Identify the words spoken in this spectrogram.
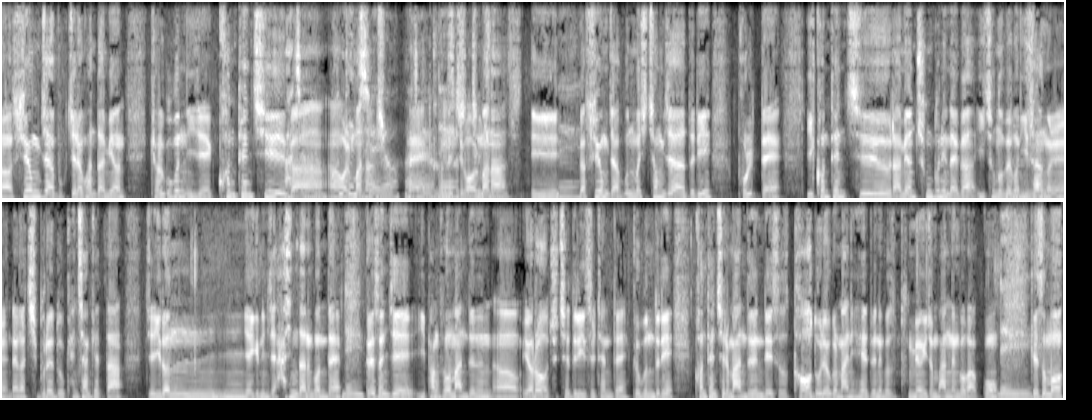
어, 수용자 복지라고 한다면 결국은 이제 콘텐츠가 맞아요. 어, 얼마나. 맞아요. 네, 네. 콘텐츠가 얼마나 이 네. 그러니까 수용자 혹은 뭐 시청자들이 볼 때이 콘텐츠라면 충분히 내가 2,500원 음. 이상을 내가 지불해도 괜찮겠다. 이제 이런 음, 얘기를 이제 하신다는 건데 네. 그래서 이제 이 방송을 만드는 어, 여러 주체들이 있을 텐데 그분들이 콘텐츠를 만드는 데 있어서 더 노력을 많이 해야 되는 것은 분명히 좀 맞는 것 같고 네. 그래서 뭐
